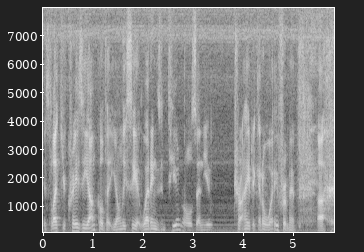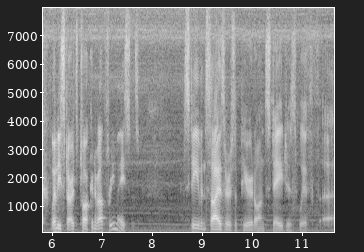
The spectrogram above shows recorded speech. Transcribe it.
It's like your crazy uncle that you only see at weddings and funerals, and you try to get away from him uh, when he starts talking about Freemasons. Stephen Sizer has appeared on stages with uh,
